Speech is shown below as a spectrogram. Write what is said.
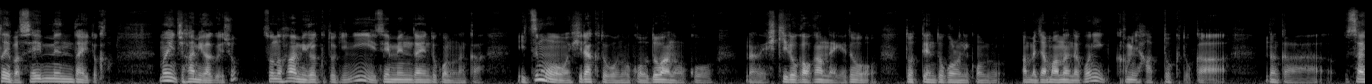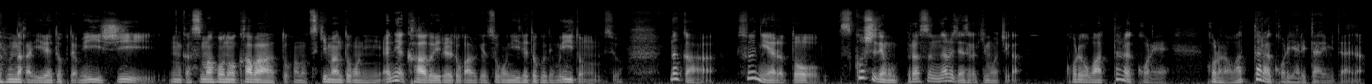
例えば洗面台とか、毎日歯磨くでしょ？その歯磨くときに洗面台のところのなんか、いつも開くところのこうドアのこう、なんか引き戸かわかんないけど、取っ手のところにこの、あんま邪魔なんだここに紙貼っとくとか、なんか、財布の中に入れとくでもいいし、なんかスマホのカバーとかの隙間のところに、ね、カード入れるとこあるけど、そこに入れとくでもいいと思うんですよ。なんか、そういうのやると、少しでもプラスになるじゃないですか、気持ちが。これ終わったらこれ、コロナ終わったらこれやりたいみたいな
